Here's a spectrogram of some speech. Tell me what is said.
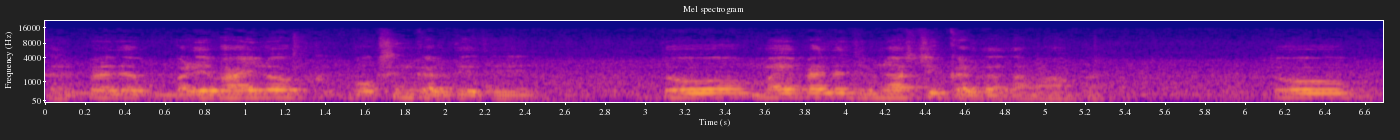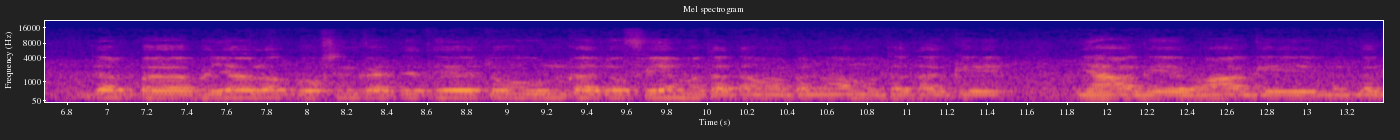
घर पर जब बड़े भाई लोग बॉक्सिंग करते थे तो मैं पहले जिम्नास्टिक करता था वहाँ पर। तो जब भैया लोग बॉक्सिंग करते थे तो उनका जो फेम होता था वहाँ पर नाम होता था कि यहाँ गए वहाँ गए मतलब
